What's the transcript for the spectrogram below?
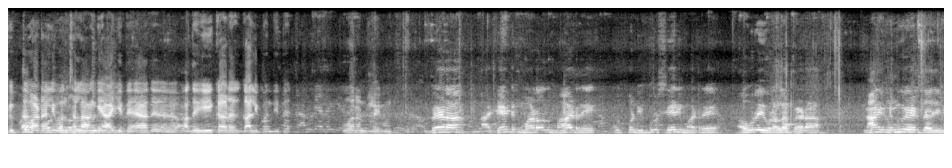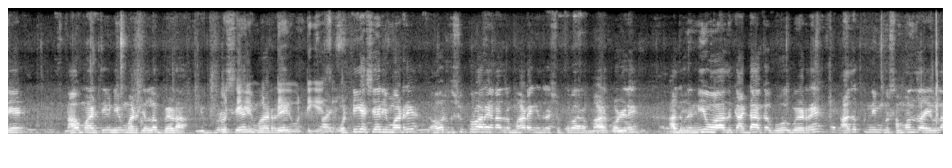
ಫಿಫ್ತ್ ವಾರ್ಡ್ ಅಲ್ಲಿ ಒಂದ್ಸಲ ಹಂಗೆ ಆಗಿದೆ ಅದು ಅದು ಈ ಕಡೆ ಗಾಳಿ ಬಂದಿದೆ. ವಾರಂಟ್ ಲೈನ್ ಬೇಡ ಆ ಡೇಟಿಗೆ ಮಾಡೋದು ಮಾಡ್ರಿ ಕೂತ್ಕೊಂಡು ಇಬ್ರು ಸೇರಿ ಮಾಡ್ರಿ ಅವರು ಇವರೆಲ್ಲ ಬೇಡ. ನಾನು ನಿಮಗೂ ಹೇಳ್ತಾ ಇದ್ದೀನಿ ನಾವು ಮಾಡ್ತೀವಿ ನೀವು ಮಾಡ್ತೀವಿ ಎಲ್ಲ ಬೇಡ ಇಬ್ರು ಸೇರಿ ಒಟ್ಟಿಗೆ, ಮಾಡ್ರಿ ಒಟ್ಟಿಗೆ, ಒಟ್ಟಿಗೆ ಸೇರಿ ಮಾಡ್ರಿ ಅವ್ರದ್ದು ಶುಕ್ರವಾರ ಏನಾದ್ರು ಮಾಡಂಗಿದ್ರೆ ಶುಕ್ರವಾರ ಮಾಡ್ಕೊಳ್ಳಿ ಅದ್ರ ನೀವು ಅದಕ್ಕೆ ಅಡ್ಡ ಹಾಕಕ್ಕೆ ಹೋಗ್ಬೇಡ್ರಿ ಅದಕ್ಕೆ ನಿಮ್ಗೆ ಸಂಬಂಧ ಇಲ್ಲ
